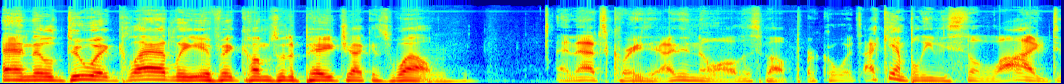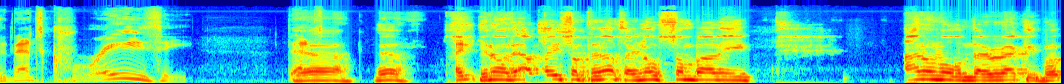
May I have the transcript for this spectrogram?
and they'll do it gladly if it comes with a paycheck as well. And that's crazy. I didn't know all this about Berkowitz. I can't believe he's still alive, dude. That's crazy. yeah, yeah. you know, I'll tell you something else. I know somebody. I don't know them directly, but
